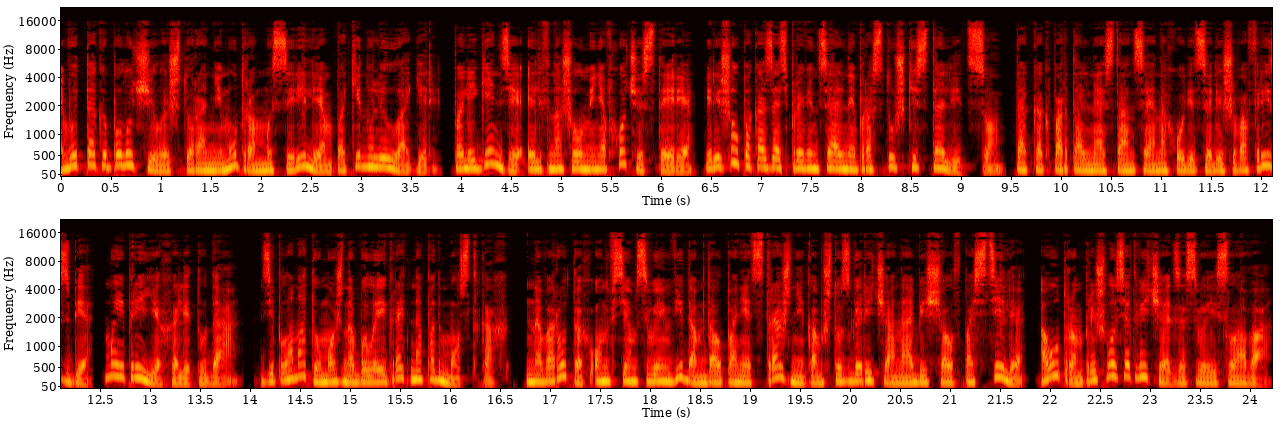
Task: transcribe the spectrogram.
Вот так и получилось, что ранним утром мы с Ирилием покинули лагерь. По легенде, эльф нашел меня в Хочестере и решил показать провинциальной простушке столицу. Так как портальная станция находится лишь во Фрисбе, мы и приехали туда. Дипломату можно было играть на подмостках. На воротах он всем своим видом дал понять стражникам, что сгоряча обещал в постели, а утром пришлось отвечать за свои слова.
